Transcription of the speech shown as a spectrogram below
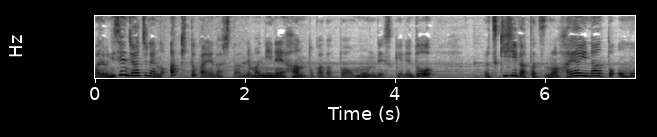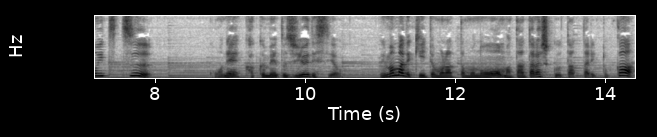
まあでも2018年の秋とかに出したんで、まあ2年半とかだとは思うんですけれど月日が経つのは早いなと思いつつこうね革命と自由ですよ。今まで聴いてもらったものをまた新しく歌ったりとか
